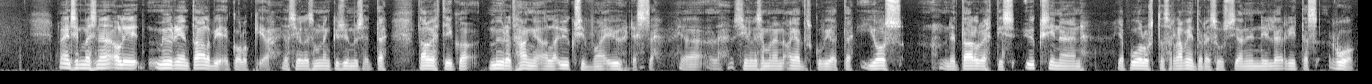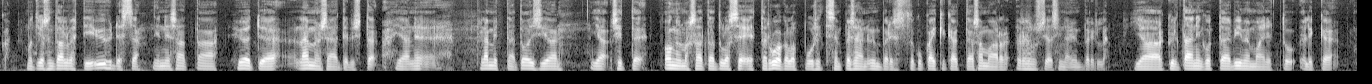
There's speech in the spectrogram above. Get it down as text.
No ensimmäisenä oli myyrien talviekologia ja siellä oli semmoinen kysymys, että talvehtiiko myyrät hangen alla yksin vai yhdessä. Ja siinä oli semmoinen ajatuskuvio, että jos ne talvehtis yksinään ja puolustaisi ravintoresurssia, niin niille riittäisi ruoka. Mutta jos ne talvehtii yhdessä, niin ne saattaa hyötyä lämmönsäätelystä ja ne lämmittää toisiaan. Ja sitten ongelmaksi saattaa tulla se, että ruoka loppuu sitten sen pesän ympäristöstä, kun kaikki käyttää samaa resurssia siinä ympärillä. Ja kyllä tämä, niin kuin tämä viime mainittu, eli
